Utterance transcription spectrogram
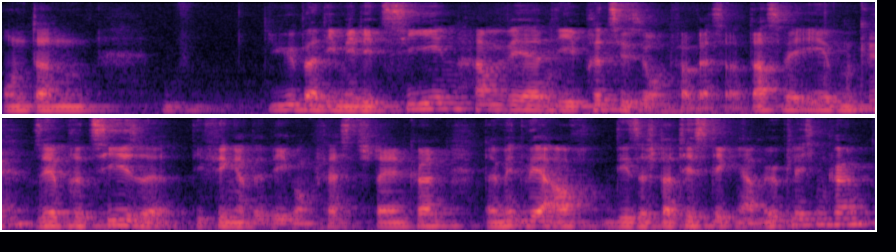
und dann über die Medizin haben wir die Präzision verbessert, dass wir eben okay. sehr präzise die Fingerbewegung feststellen können, damit wir auch diese Statistiken ermöglichen können,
